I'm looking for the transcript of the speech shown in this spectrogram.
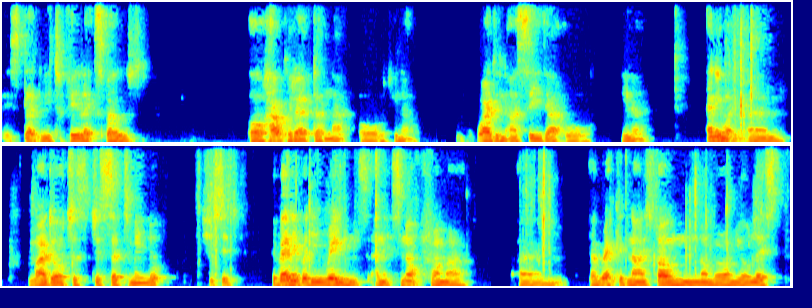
it's led me to feel exposed. Or how could I have done that? Or you know, why didn't I see that? Or you know, anyway, um, my daughter's just said to me, look, she said, if anybody rings and it's not from a um, a recognised phone number on your list,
